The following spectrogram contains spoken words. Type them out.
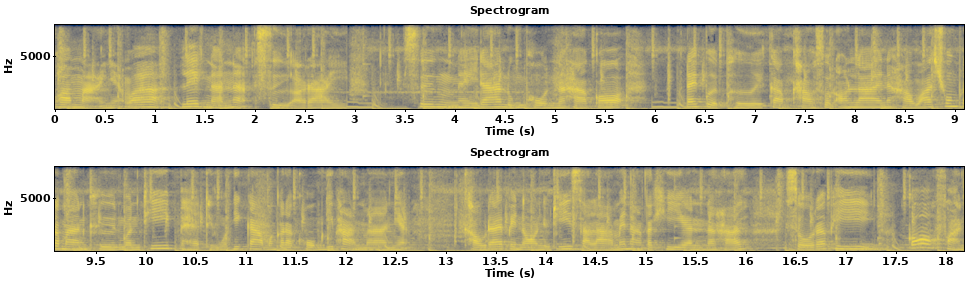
ความหมายเนี่ยว่าเลขนั้นน่ะสื่ออะไร ซึ่งในด้านลุงพลนะคะก็ได้เปิดเผยกับข่าวสดออนไลน์นะคะ ว่าช่วงประมาณคืนวันที่ 8 ถึงวันที่ 9 มกราคมที่ผ่านมาเนี่ย เขาได้ไปนอนอยู่ที่ศาลาแม่นางตะเคียนนะคะ โสระพีก็ฝัน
